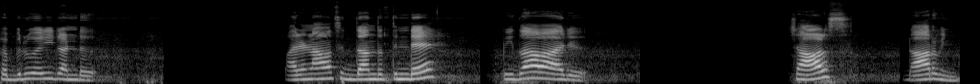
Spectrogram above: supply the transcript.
ഫെബ്രുവരി രണ്ട്. പരിണാമ സിദ്ധാന്തത്തിന്റെ പിതാവാര് ചാൾസ് ഡാർവിൻ.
